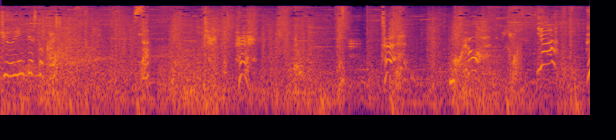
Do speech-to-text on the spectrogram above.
吸引テスト開始。へっ。て燃えろ。やふっ。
